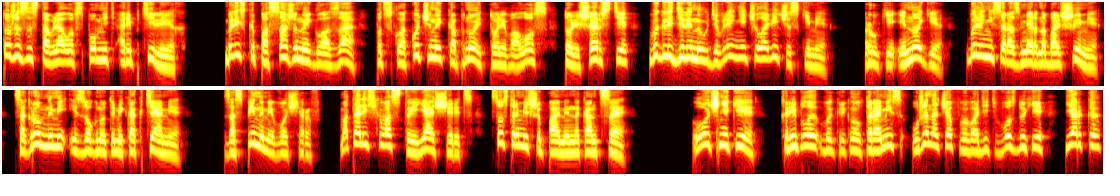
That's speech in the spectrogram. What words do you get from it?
тоже заставляла вспомнить о рептилиях. Близко посаженные глаза, под всклокоченной копной то ли волос, то ли шерсти, выглядели на удивление человеческими. Руки и ноги были несоразмерно большими, с огромными изогнутыми когтями. За спинами вощеров мотались хвосты ящериц с острыми шипами на конце. «Лучники!» – хрипло выкрикнул Тарамис, уже начав выводить в воздухе ярко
